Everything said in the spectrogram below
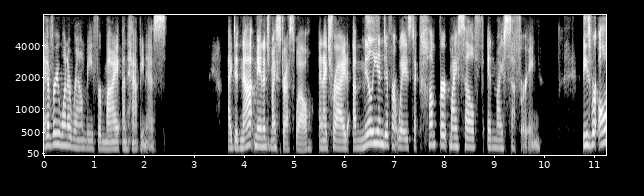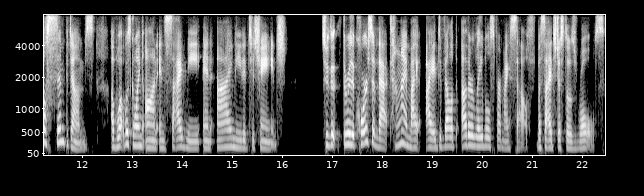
everyone around me for my unhappiness. I did not manage my stress well, and I tried a million different ways to comfort myself in my suffering. These were all symptoms of what was going on inside me, and I needed to change. So the, through the course of that time, I, I developed other labels for myself besides just those roles.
